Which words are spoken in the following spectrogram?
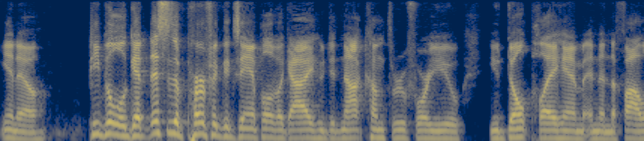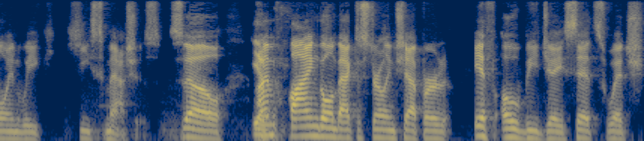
you know people will get this is a perfect example of a guy who did not come through for you. You don't play him, and then the following week he smashes. So yep. I'm fine going back to Sterling Shepard if OBJ sits, which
